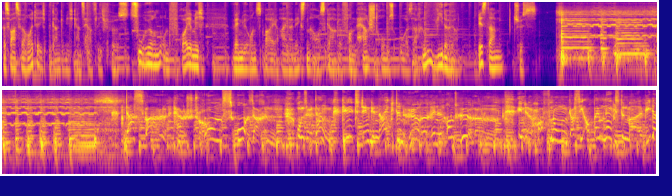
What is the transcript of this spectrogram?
Das war's für heute. Ich bedanke mich ganz herzlich fürs Zuhören und freue mich, wenn wir uns bei einer nächsten Ausgabe von Herrstroms Ursachen wiederhören. Bis dann. Tschüss. Das war Stroms Ursachen. Unser Dank gilt den geneigten Hörerinnen und Hörern. In der Hoffnung, dass Sie auch beim nächsten Mal wieder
